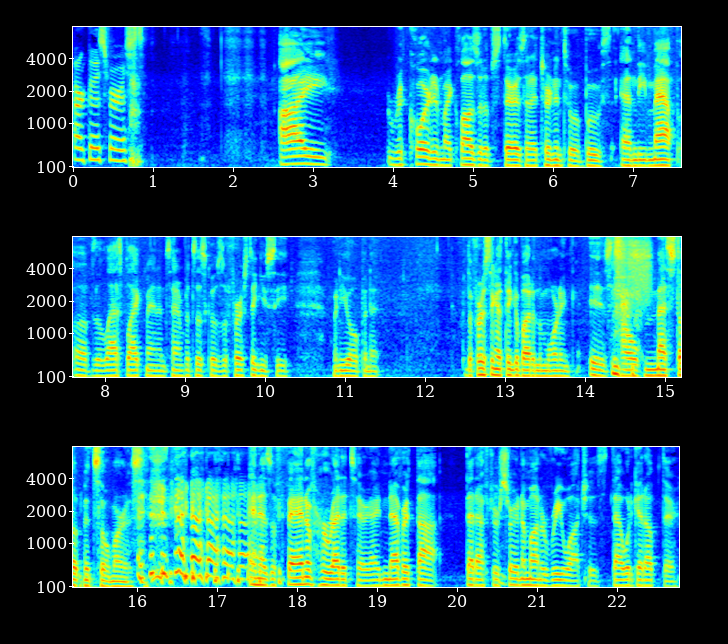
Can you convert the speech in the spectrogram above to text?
Art goes first. I record in my closet upstairs that I turned into a booth, and the map of the last black man in San Francisco is the first thing you see when you open it. But the first thing I think about in the morning is how messed up Midsommar is. and as a fan of Hereditary, I never thought that after a certain amount of rewatches, that would get up there.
